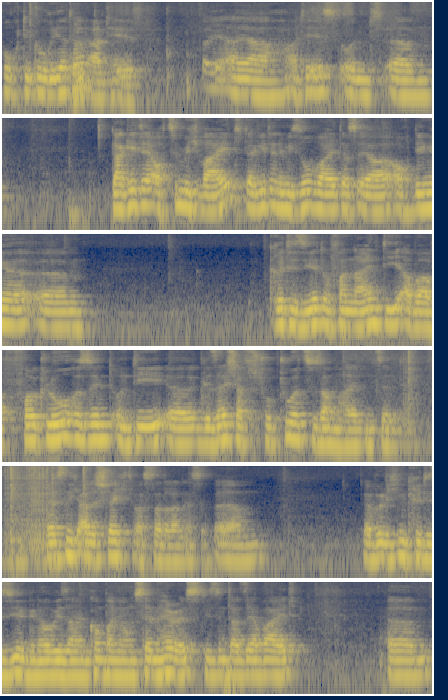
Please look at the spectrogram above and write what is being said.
hochdekorierter. Und Atheist. Ja, ja, Atheist und ähm, da geht er auch ziemlich weit, da geht er nämlich so weit, dass er auch Dinge... Ähm, kritisiert und verneint, die aber Folklore sind und die äh, Gesellschaftsstruktur zusammenhaltend sind. Das ist nicht alles schlecht, was da dran ist. Ähm, da würde ich ihn kritisieren, genau wie sein Kompagnon Sam Harris, die sind da sehr weit. Ähm,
